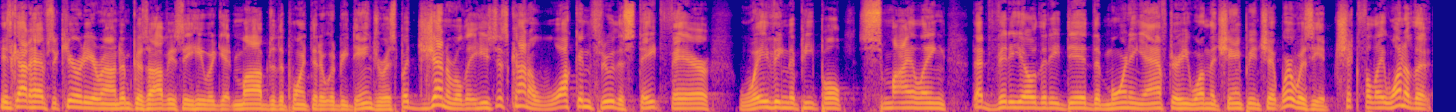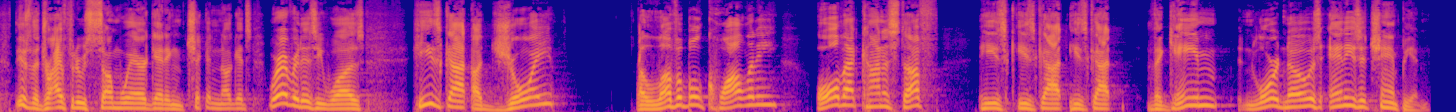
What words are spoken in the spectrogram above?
He's got to have security around him because obviously he would get mobbed to the point that it would be dangerous. But generally, he's just kind of walking through the state fair, waving to people, smiling. That video that he did the morning after he won the championship, where was he? At Chick fil A? One of the, there's the drive through somewhere getting chicken nuggets, wherever it is he was. He's got a joy, a lovable quality, all that kind of stuff. He's, he's got, he's got the game, Lord knows, and he's a champion.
